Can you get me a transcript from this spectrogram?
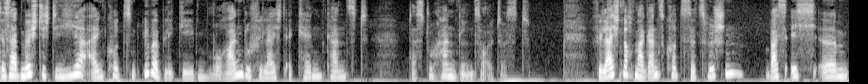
Deshalb möchte ich dir hier einen kurzen Überblick geben, woran du vielleicht erkennen kannst, dass du handeln solltest. Vielleicht noch mal ganz kurz dazwischen, was ich ähm,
